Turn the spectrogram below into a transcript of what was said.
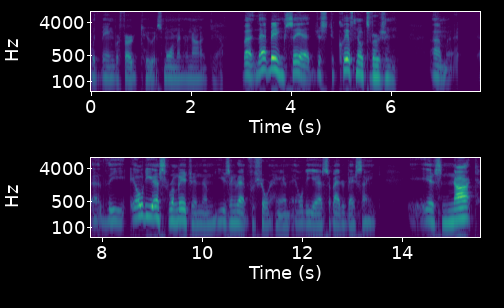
with being referred to as Mormon or not. Yeah. But that being said, just a Cliff Notes version, um, uh, the LDS religion, I'm using that for shorthand, LDS, Latter day Saint, is not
